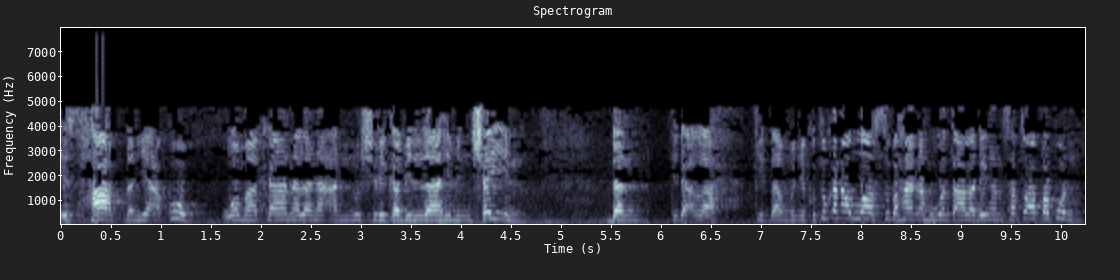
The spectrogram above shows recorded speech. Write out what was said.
Ishak dan Yakub wa ma kana lana an nusyrika billahi min syai'in. Dan tidaklah kita menyekutukan Allah Subhanahu wa taala dengan satu apa pun.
